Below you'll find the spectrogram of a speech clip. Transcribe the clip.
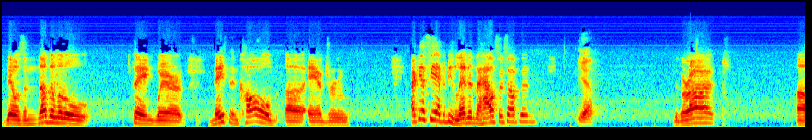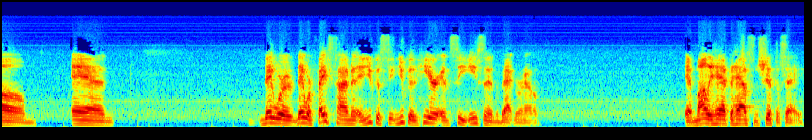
there was another little thing where Nathan called uh, Andrew. I guess he had to be let in the house or something, Yeah. the garage. Um, and they were they were FaceTiming and you could see you could hear and see Issa in the background. And Molly had to have some shit to say.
